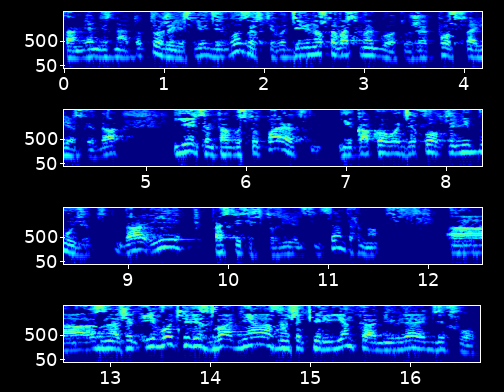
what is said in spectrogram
там, я не знаю, тут тоже есть люди в возрасте, вот 98 год, уже постсоветский, да, Ельцин там выступает, никакого дефолта не будет. Да, и, простите, что Ельцин центр, но, а, значит, и вот через два дня, значит, Кириенко объявляет дефолт.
